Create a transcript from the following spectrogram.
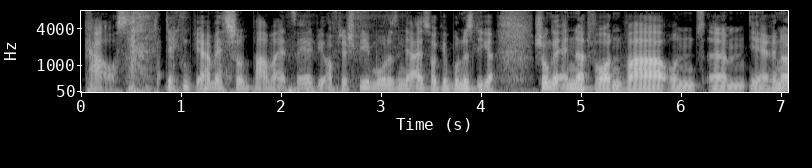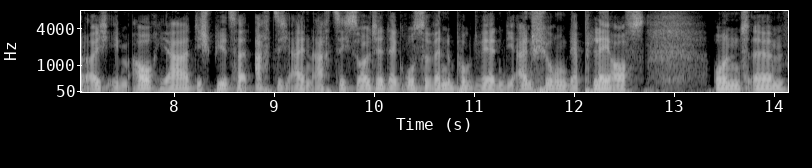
Chaos. Denn wir haben jetzt schon ein paar Mal erzählt, wie oft der Spielmodus in der Eishockey-Bundesliga schon geändert worden war. Und ähm, ihr erinnert euch eben auch, ja, die Spielzeit 80-81 sollte der große Wendepunkt werden, die Einführung der Playoffs. Und ähm,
